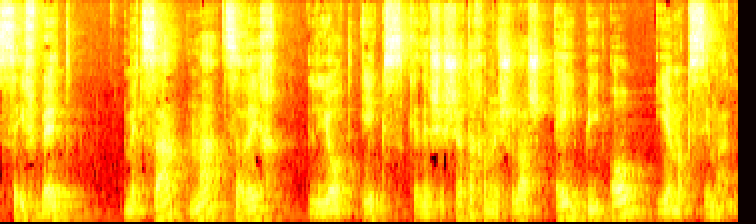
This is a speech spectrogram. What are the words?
בסעיף ב', מצא מה צריך להיות x כדי ששטח המשולש ABO יהיה מקסימלי.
